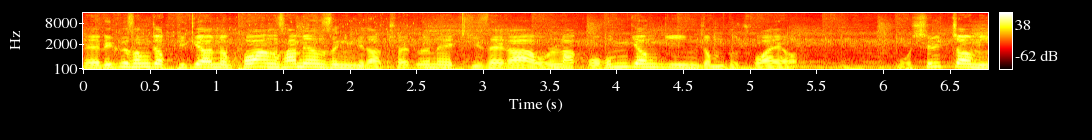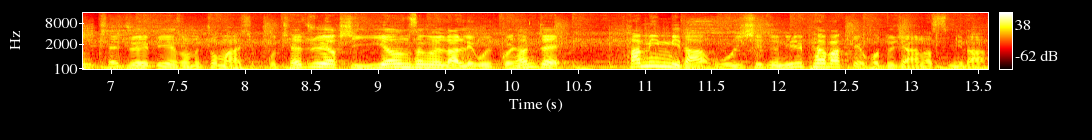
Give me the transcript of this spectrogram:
네, 리그 성적 비교하면 포항 3연승입니다. 최근에 기세가 올랐고 홈 경기인 점도 좋아요. 뭐 실점이 제주에 비해서는 좀 아쉽고 제주 역시 2연승을 달리고 있고 현재 3위입니다. 올 시즌 1패밖에 거두지 않았습니다.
